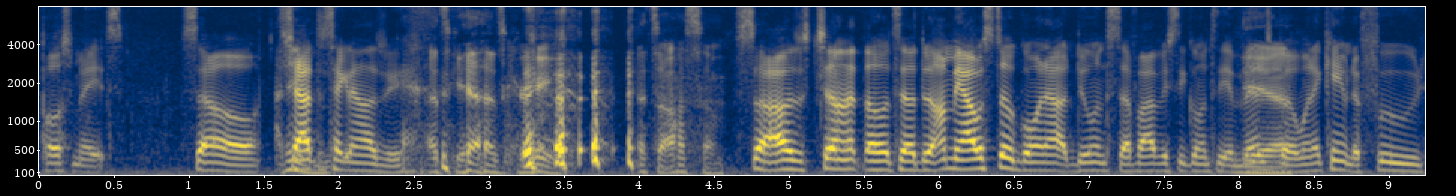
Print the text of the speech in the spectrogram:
Postmates. So I shout out to didn't- technology. That's yeah. That's great. that's awesome. So I was just chilling at the hotel. Doing, I mean, I was still going out doing stuff, obviously going to the events. Yeah. But when it came to food,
